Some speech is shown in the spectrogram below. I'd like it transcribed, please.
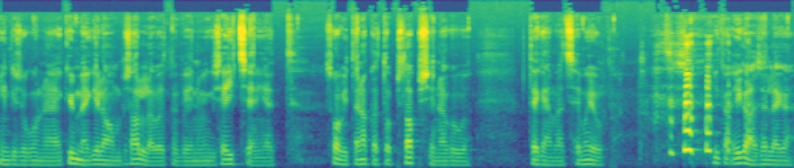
mingisugune kümme kilo umbes alla võtnud või mingi seitse, nii et soovitan hakata hoopis lapsi nagu tegema, et see mõjub. iga, iga sellega.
